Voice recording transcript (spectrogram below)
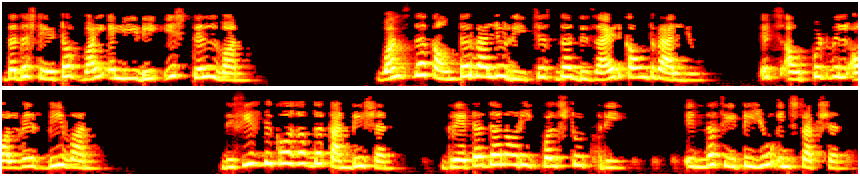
that the state of Y LED is still 1. Once the counter value reaches the desired count value, its output will always be 1. This is because of the condition greater than or equals to 3 in the CTU instruction.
